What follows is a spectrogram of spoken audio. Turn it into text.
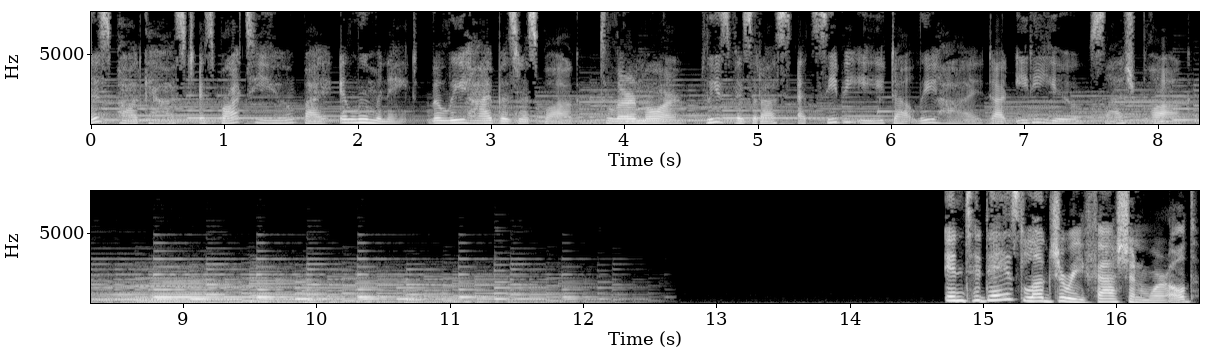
This podcast is brought to you by Illuminate, the Lehigh Business Blog. To learn more, please visit us at cbe.lehigh.edu/blog. In today's luxury fashion world,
